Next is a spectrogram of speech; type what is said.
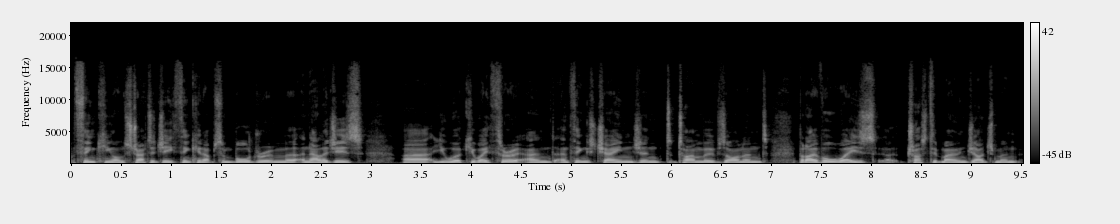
thinking on strategy, thinking up some boardroom uh, analogies, uh, you work your way through it, and, and things change and time moves on. And but I've always uh, trusted my own judgment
